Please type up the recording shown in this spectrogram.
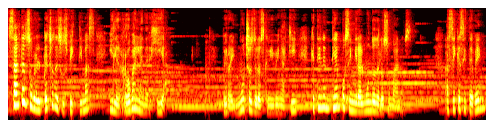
saltan sobre el pecho de sus víctimas y le roban la energía. Pero hay muchos de los que viven aquí que tienen tiempo sin ir al mundo de los humanos. Así que si te ven,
